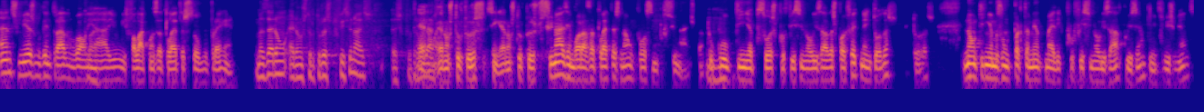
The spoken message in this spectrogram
antes mesmo de entrar no balneário claro. e falar com os atletas sobre o pré-game. Mas eram, eram estruturas profissionais as que tu trabalhaste? Eram, eram estruturas, sim, eram estruturas profissionais, embora as atletas não fossem profissionais. Portanto, uhum. O clube tinha pessoas profissionalizadas para o efeito, nem todas, todas. Não tínhamos um departamento médico profissionalizado, por exemplo, infelizmente.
